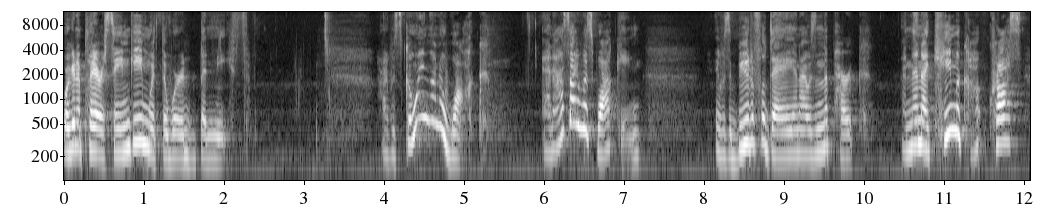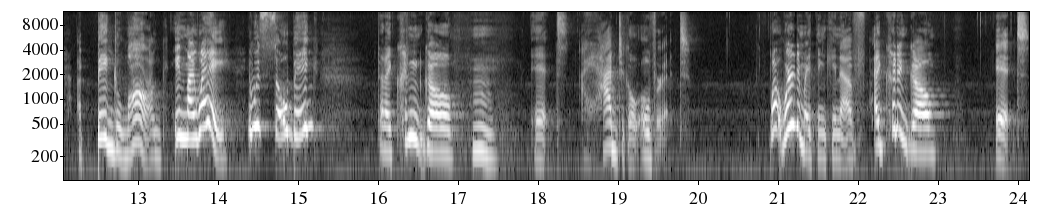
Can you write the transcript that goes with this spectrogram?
we're gonna play our same game with the word beneath. I was going on a walk, and as I was walking, it was a beautiful day and I was in the park, and then I came across a big log in my way. It was so big that I couldn't go, hmm, it. I had to go over it. What word am I thinking of? I couldn't go, it.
